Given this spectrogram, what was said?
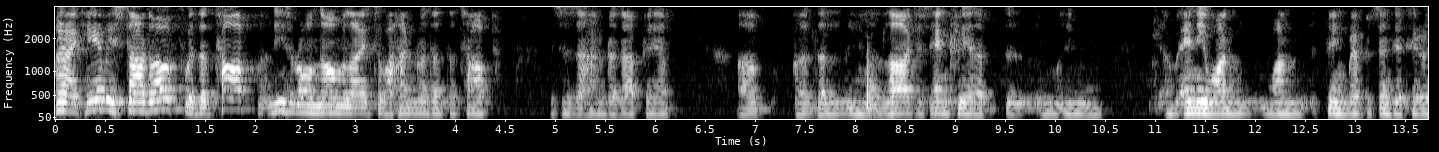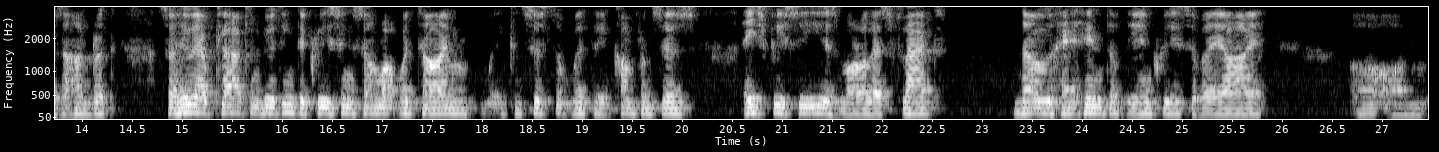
All right, here we start off with the top. These are all normalized to 100 at the top. This is 100 up here. Uh, uh, the you know, largest entry in, in of any one one thing represented here is 100. So here we have cloud computing decreasing somewhat with time, consistent with the conferences. HPC is more or less flat. No hint of the increase of AI. Uh, um,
